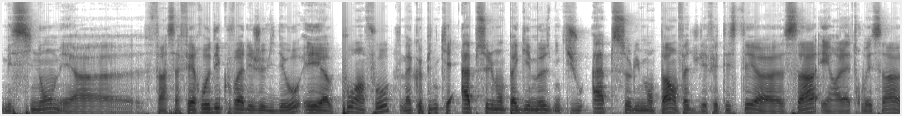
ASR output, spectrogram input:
Mais sinon, mais enfin, ça fait redécouvrir les jeux vidéo. Et pour info, ma copine qui est absolument pas gameuse, mais qui joue absolument pas, en fait, je lui ai fait tester ça et elle a trouvé ça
